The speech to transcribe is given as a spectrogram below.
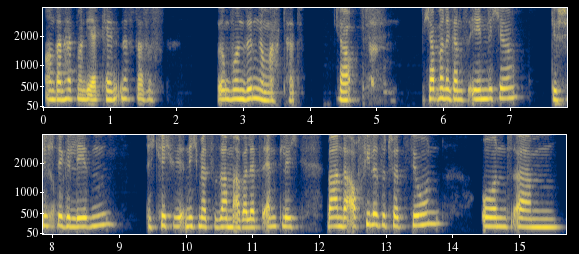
Und dann hat man die Erkenntnis, dass es irgendwo einen Sinn gemacht hat. Ja. Ich habe mal eine ganz ähnliche Geschichte gelesen. Ich kriege sie nicht mehr zusammen, aber letztendlich waren da auch viele Situationen und ähm,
